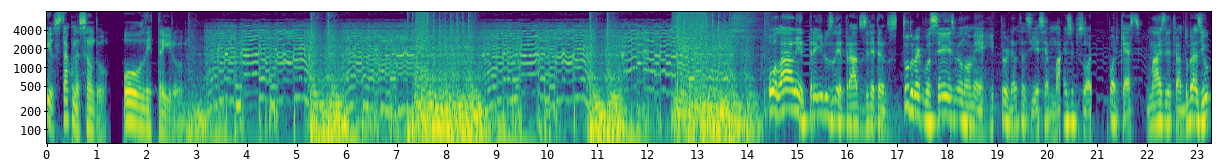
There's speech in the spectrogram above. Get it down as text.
Está começando o Letreiro. Olá, letreiros, letrados e letrandos. Tudo bem com vocês? Meu nome é Victor Dantas e esse é mais um episódio do podcast mais letrado do Brasil.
